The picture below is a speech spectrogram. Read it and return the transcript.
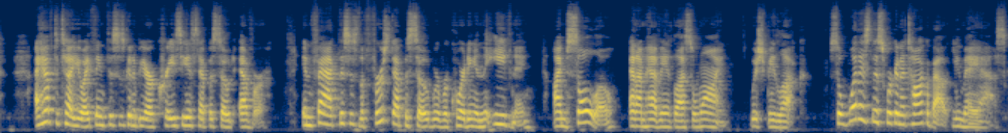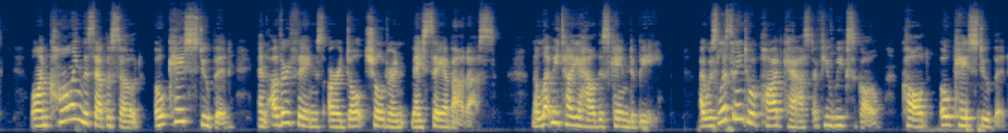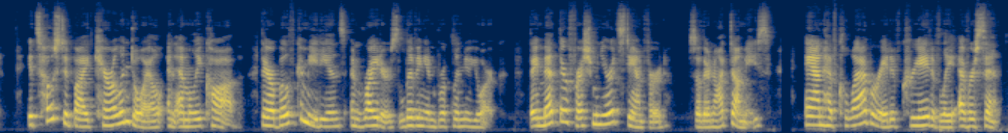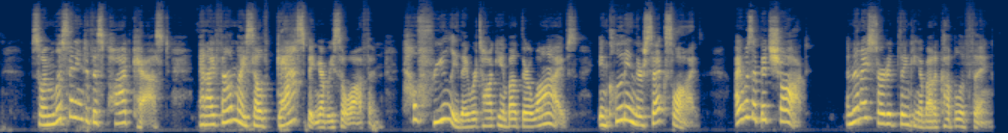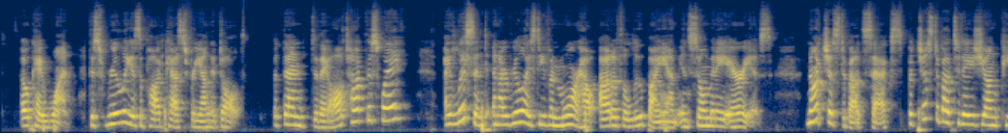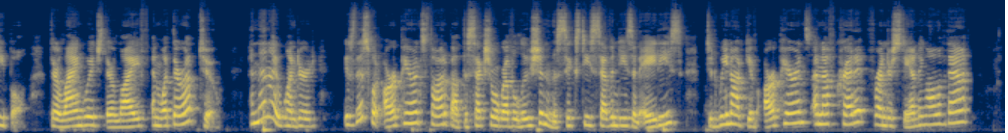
I have to tell you, I think this is going to be our craziest episode ever. In fact, this is the first episode we're recording in the evening. I'm solo, and I'm having a glass of wine. Wish me luck. So, what is this we're going to talk about, you may ask? Well, I'm calling this episode Okay Stupid and Other Things Our Adult Children May Say About Us. Now, let me tell you how this came to be. I was listening to a podcast a few weeks ago called OK Stupid. It's hosted by Carolyn Doyle and Emily Cobb. They are both comedians and writers living in Brooklyn, New York. They met their freshman year at Stanford, so they're not dummies, and have collaborated creatively ever since. So I'm listening to this podcast and I found myself gasping every so often how freely they were talking about their lives, including their sex lives. I was a bit shocked. And then I started thinking about a couple of things. Okay, one, this really is a podcast for young adults. But then, do they all talk this way? I listened and I realized even more how out of the loop I am in so many areas. Not just about sex, but just about today's young people, their language, their life, and what they're up to. And then I wondered is this what our parents thought about the sexual revolution in the 60s, 70s, and 80s? Did we not give our parents enough credit for understanding all of that?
